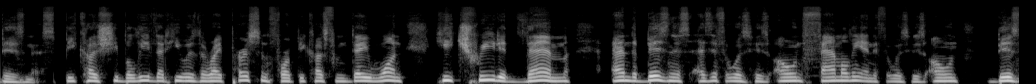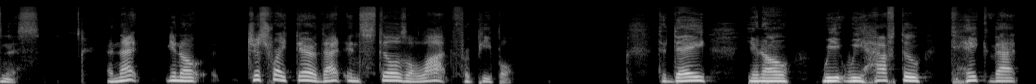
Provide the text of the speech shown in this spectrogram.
business because she believed that he was the right person for it. Because from day one, he treated them and the business as if it was his own family and if it was his own business. And that, you know, just right there, that instills a lot for people. Today, you know, we we have to take that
